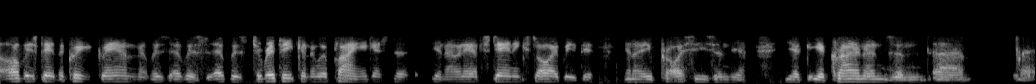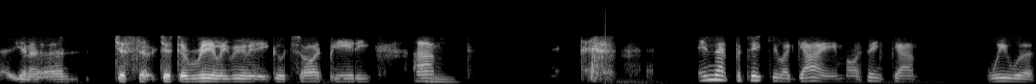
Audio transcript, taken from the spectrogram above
obviously at the cricket ground. It was it was it was terrific, and we were playing against a you know an outstanding side with the, you know your Prices and your your, your Cronins and um, uh, you know and just a, just a really really good side, Peardy. Um, mm. In that particular game, I think um, we were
